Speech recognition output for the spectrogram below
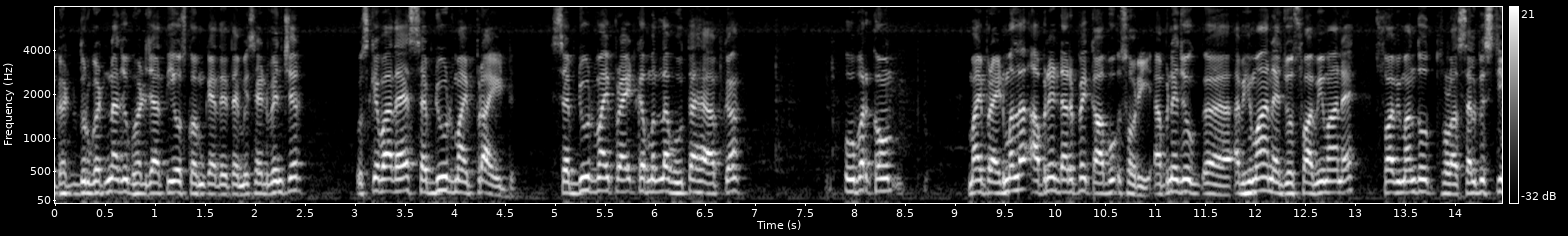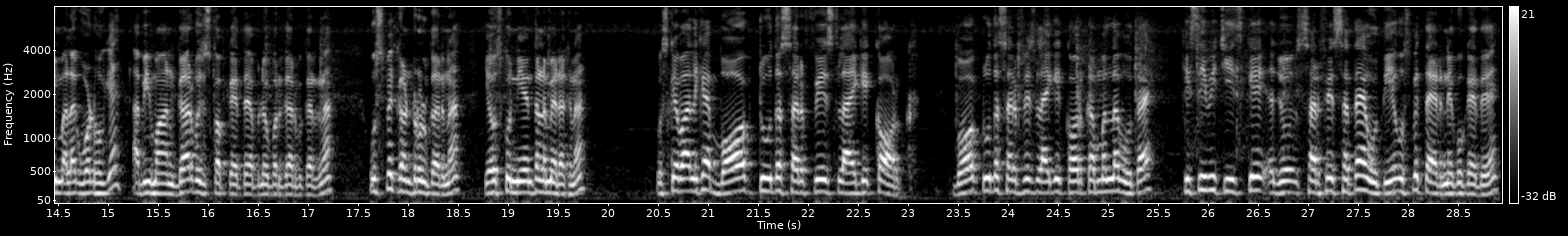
घट, दुर्घटना जो घट जाती है, उसको हम कह देते हैं मिस एडवेंचर उसके बाद है subdued my pride subdued my pride का मतलब होता है आपका ओवरकम माई प्राइड मतलब अपने डर पे काबू सॉरी अपने जो अभिमान है, जो स्वाभिमान है, स्वाभिमान तो थोड़ा सेल्फ स्टीम अलग वर्ड हो गया, अभिमान, गर्व जिसको आप कहते हैं, अपने ऊपर गर्व करना, उस पर कंट्रोल करना या उसको नियंत्रण में रखना। उसके बाद लिखा है bob to the surface like a cork bob to the surface like a cork का मतलब होता है, किसी भी चीज़ के, जो सरफेस सतह होती है, उस पर तैरने को कहते हैं।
